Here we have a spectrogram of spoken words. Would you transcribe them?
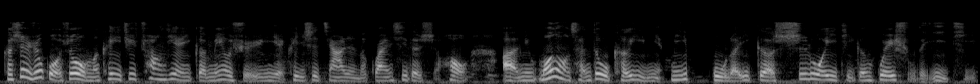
可是如果说我们可以去创建一个没有血缘也可以是家人的关系的时候，啊、呃，你某种程度可以弥弥补了一个失落议题跟归属的议题。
